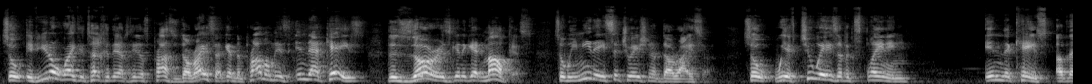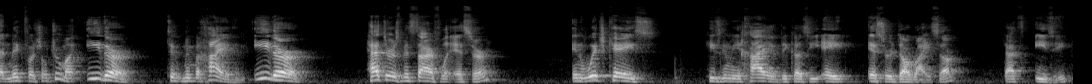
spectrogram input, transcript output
So if you don't like the Teichadei Achilas Praster, Daraisa, again, the problem is in that case, the Zor is going to get Malchus. So we need a situation of Daraisa. So we have two ways of explaining in the case of that Mikvah Shal Truma, either to him, either Heter is Mitzaref Iser, in which case he's going to be Chayiv because he ate Iser Daraisa. That's easy.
